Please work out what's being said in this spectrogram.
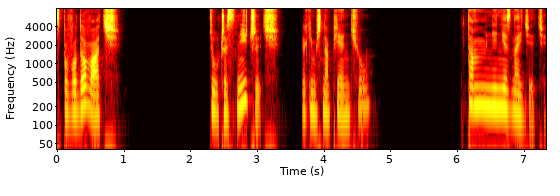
spowodować czy uczestniczyć w jakimś napięciu, tam mnie nie znajdziecie.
